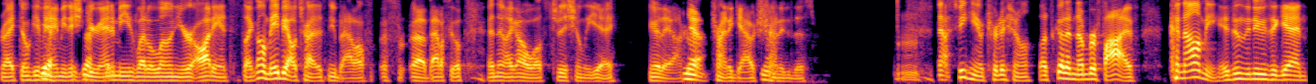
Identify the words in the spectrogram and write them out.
right? Don't give Yeah, ammunition to your enemies, let alone your audience. It's like, oh, maybe I'll try this new battle uh, uh, battlefield, and they're like, oh, well, it's traditionally EA. Here they are, Yeah. trying to gouge, Yeah. trying to do this. Now, speaking of traditional, let's go to number five. Konami is in the news again.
